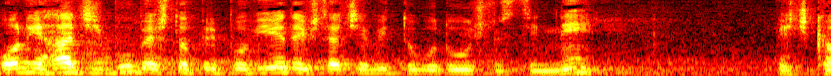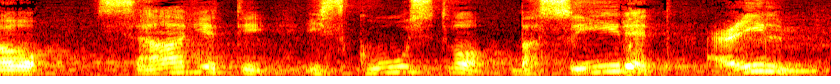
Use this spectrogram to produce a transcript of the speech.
oni hađi bube što pripovijedaju šta će biti u budućnosti, ne. Već kao savjeti, iskustvo, basiret, ilm.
